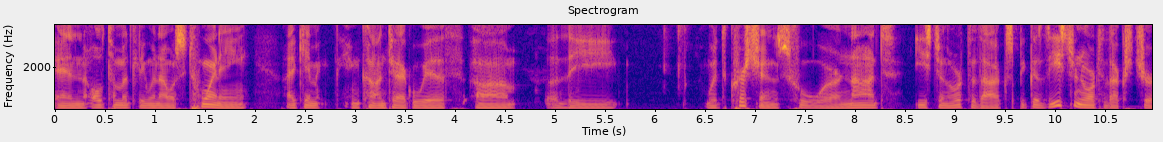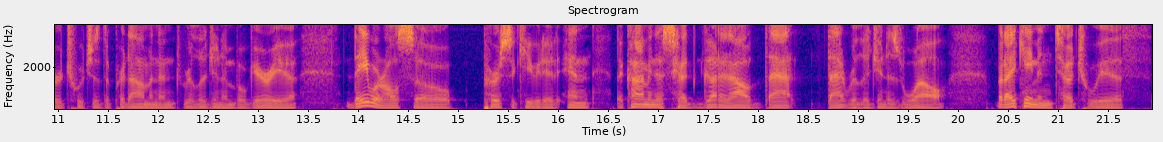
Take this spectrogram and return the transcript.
And ultimately, when I was 20, I came in contact with um, the with Christians who were not Eastern Orthodox because the Eastern Orthodox Church, which is the predominant religion in Bulgaria, they were also persecuted, and the communists had gutted out that that religion as well. But I came in touch with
